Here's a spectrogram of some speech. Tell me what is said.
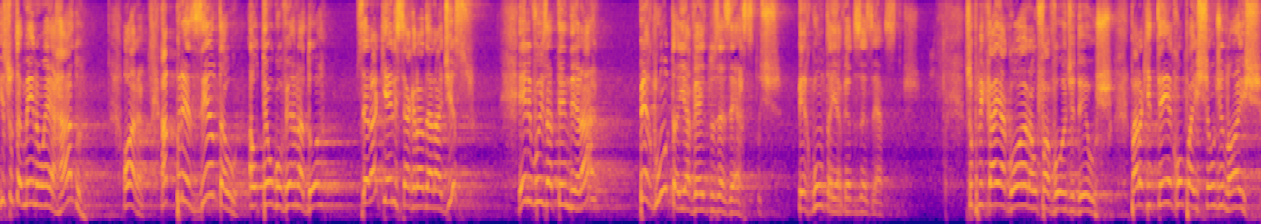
isso também não é errado? Ora, apresenta-o ao teu governador. Será que ele se agradará disso? Ele vos atenderá? Pergunta Yahvé dos exércitos. Pergunta Yahvé dos exércitos. Suplicai agora o favor de Deus, para que tenha compaixão de nós.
